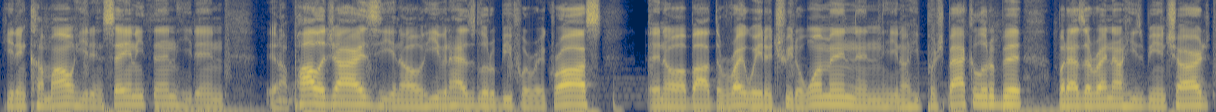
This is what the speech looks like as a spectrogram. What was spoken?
he didn't come out, he didn't say anything, he didn't you know apologize. He, you know, he even has a little beef with Rick Ross you know, about the right way to treat a woman, and you know, he pushed back a little bit. But as of right now, he's being charged.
